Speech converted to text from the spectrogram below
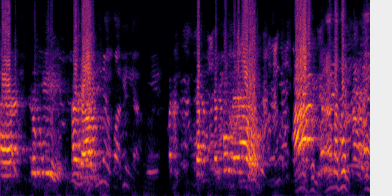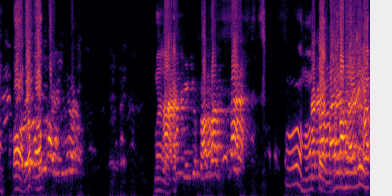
เอ่อลูกพี่ให้ดำจะจะพุ่งแล้วเอาพุ่นเอาไปพุ่นเอาต่อลบออกมาแล้วครับเจ็ดจุดสองพันนะโอ้หอมแป้งให้ให้เลยครับ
